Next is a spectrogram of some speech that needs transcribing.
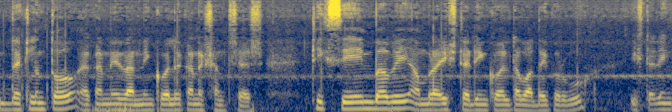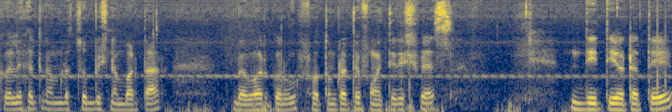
দেখলেন তো, এখানে রানিং কয়েলের কানেকশান শেষ। ঠিক সেমভাবে আমরা স্টার্টিং কয়েলটা বাদাই করব। স্টার্টিং কয়েলের ক্ষেত্রে আমরা চব্বিশ নাম্বার তার ব্যবহার করব। প্রথমটাতে পঁয়ত্রিশ ফেস দ্বিতীয়টাতে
